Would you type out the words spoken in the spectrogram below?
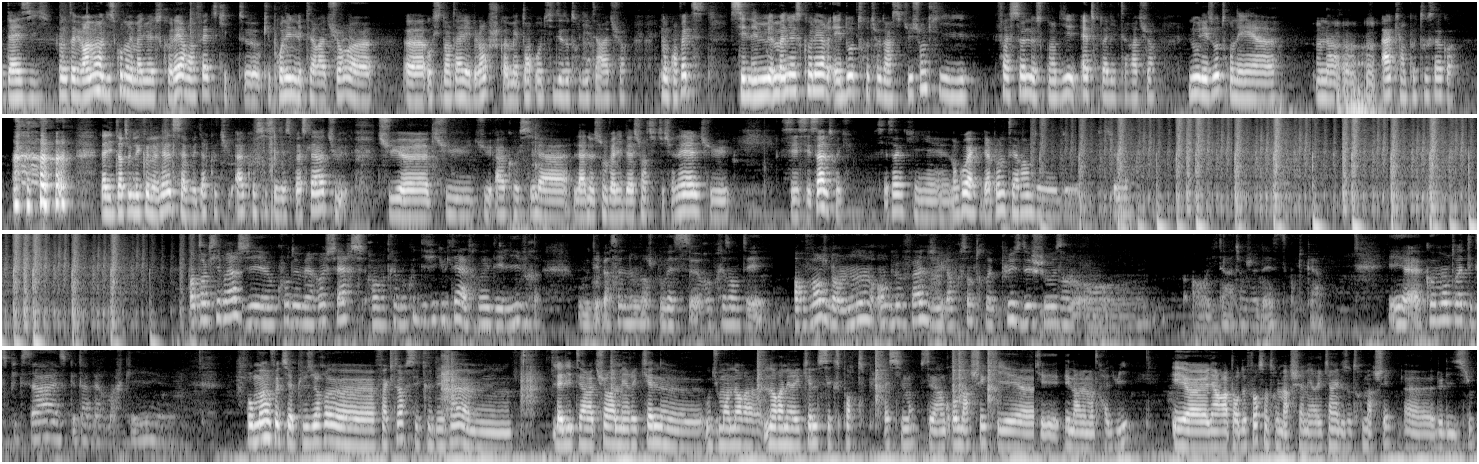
d'Asie. Donc tu avais vraiment un discours dans les manuels scolaires en fait qui, te, qui prenait une littérature occidentale et blanche comme étant au-dessus des autres littératures. Donc en fait, c'est les manuels scolaires et d'autres trucs d'institution qui façonnent ce qu'on dit être de la littérature. Nous, les autres, on est, euh, on, hack un peu tout ça, quoi. La littérature décoloniale, ça veut dire que tu hack aussi ces espaces-là, tu, tu, euh, tu, tu hack aussi la, la notion de validation institutionnelle, tu... c'est, c'est ça le truc. C'est ça qui. Donc ouais, il y a plein de terrains de, de En tant que libraire, j'ai au cours de mes recherches rencontré beaucoup de difficultés à trouver des livres où des personnes non blanches pouvaient se représenter. En revanche, dans le monde anglophone, j'ai eu l'impression de trouver plus de choses en, littérature jeunesse, en tout cas. Et euh, comment toi t'expliques ça? Est-ce que tu avais remarqué? Euh? Pour moi, en fait, il y a plusieurs euh, facteurs. C'est que déjà, la littérature américaine, euh, ou du moins nord-américaine, s'exporte plus facilement. C'est un gros marché qui est, euh, qui est énormément traduit. Et euh, il y a un rapport de force entre le marché américain et les autres marchés de l'édition.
